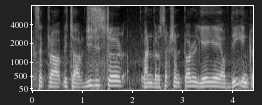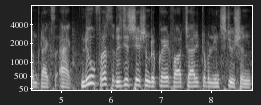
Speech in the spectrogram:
etc which are registered under section 12AA of the income tax act. New fresh registration required for charitable institution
